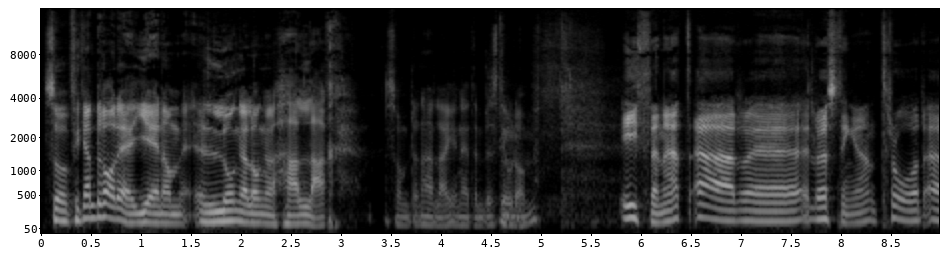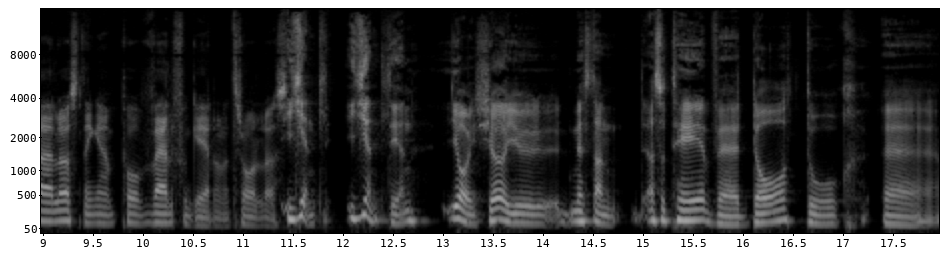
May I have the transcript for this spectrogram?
Så fick han dra det genom långa, långa hallar som den här lägenheten bestod av. Ethernet är eh, lösningen. Tråd är lösningen på välfungerande trådlöst. Egentligen, egentligen, jag kör ju nästan, alltså tv, dator, eh,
